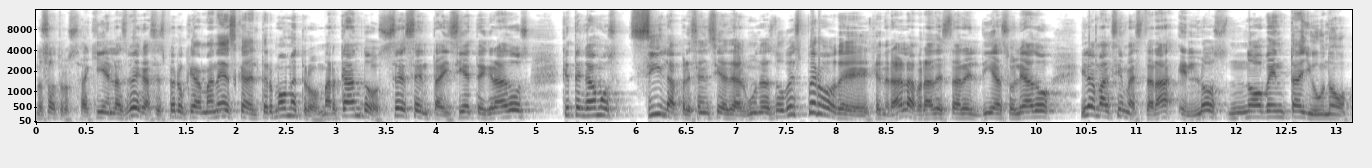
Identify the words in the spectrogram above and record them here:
Nosotros aquí en Las Vegas espero que amanezca el termómetro marcando 67 grados, que tengamos sí la presencia de algunas nubes, pero de general habrá de estar el día soleado y la máxima estará en los 91.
